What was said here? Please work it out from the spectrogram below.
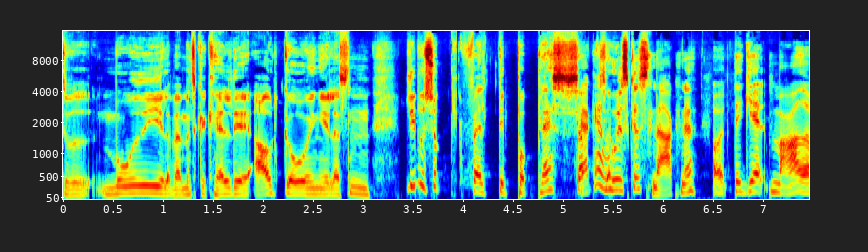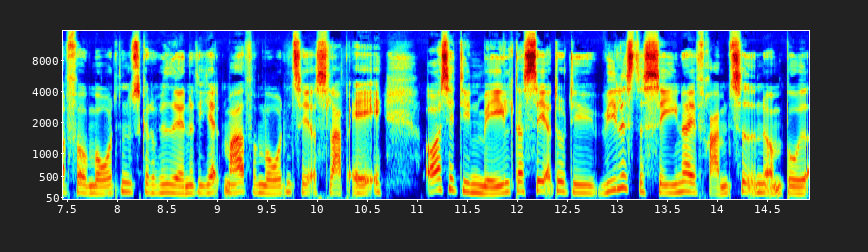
du ved, modig, eller hvad man skal kalde det, outgoing, eller sådan. Lige pludselig så faldt det på plads. Så, Jeg kan så, huske snakkene, og det hjalp meget at få Morten, skal du vide, Anne, det hjalp meget at få Morten til at slappe af. Også i din mail, der ser du de vildeste scener i fremtiden om både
